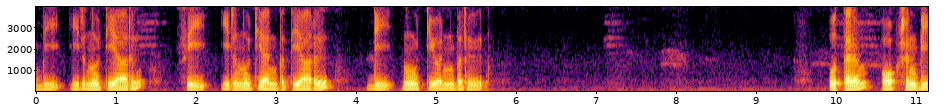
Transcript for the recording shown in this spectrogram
ബി ഇരുന്നൂറ്റിയാറ് സി ഇരുന്നൂറ്റി അൻപത്തി ആറ് ഡി നൂറ്റി ഒൻപത് ഉത്തരം ഓപ്ഷൻ ബി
